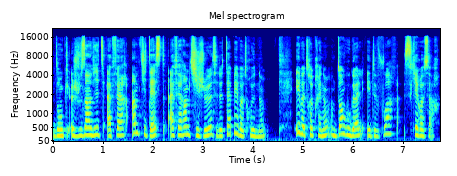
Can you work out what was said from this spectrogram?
Donc je vous invite à faire un petit test, à faire un petit jeu, c'est de taper votre nom et votre prénom dans Google et de voir ce qui ressort.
